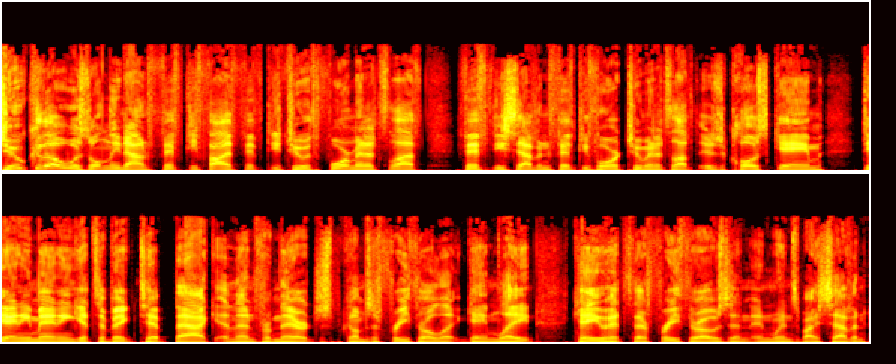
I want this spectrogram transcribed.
Duke, though, was only down 55 52 with four minutes left, 57 54, two minutes left. It was a close game. Danny Manning gets a big tip back, and then from there, it just becomes a free throw game late. KU hits their free throws and, and wins by seven.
